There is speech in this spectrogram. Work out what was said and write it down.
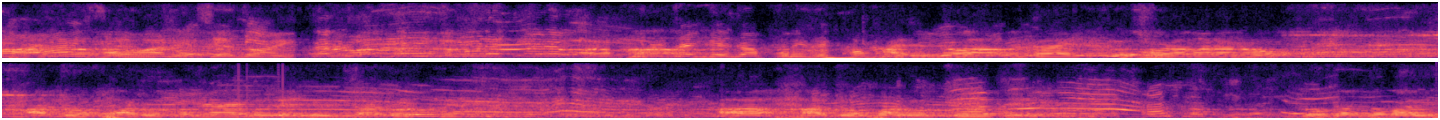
જોવાની છે જોઈ. હવે. પૂરી થઈ ગઈ જો પૂરી થઈ ખોખ આજે જો આ બધા રસોડાવાળાનો હાથો ફાડો તમે આ બધે જલસા કરો ને. આ હાથો ફાડો ક્યાં છે તો તમારી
